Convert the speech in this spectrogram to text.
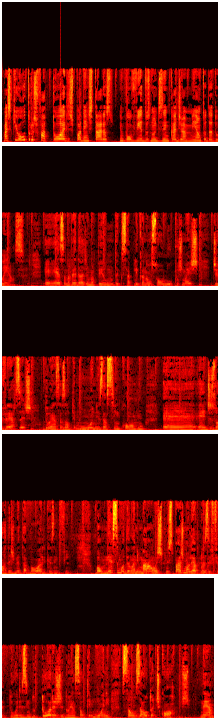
Mas que outros fatores podem estar envolvidos no desencadeamento da doença? É, essa, na verdade, é uma pergunta que se aplica não só ao lúpus, mas diversas doenças autoimunes, assim como é, é, desordens metabólicas, enfim. Bom, nesse modelo animal, as principais moléculas efetoras indutoras de doença autoimune são os autoanticorpos, né?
